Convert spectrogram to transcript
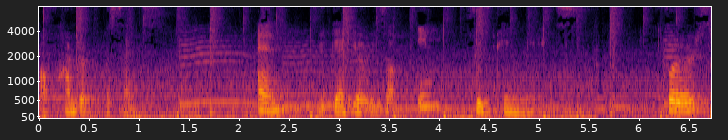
of 100% and you get your result in 15 minutes. First,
